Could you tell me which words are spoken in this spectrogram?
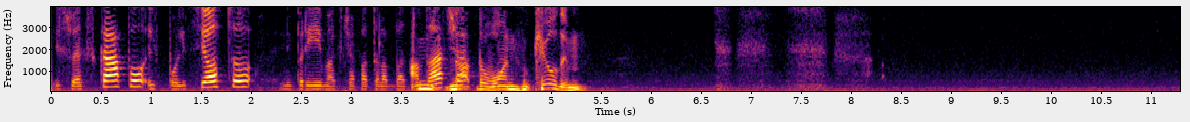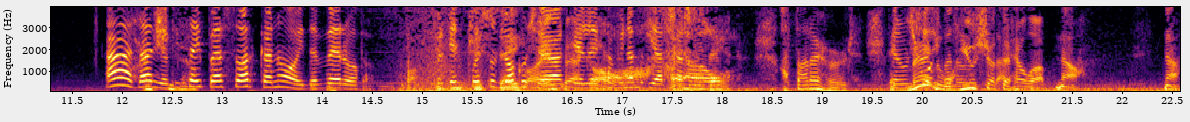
Il suo ex capo, il poliziotto di prima che ci ha fatto la I'm battutaccia. not the one who killed him. Ah, Dario, ti sei perso Arcanoid, è vero? Perché in questo gioco c'è anche il cabinato di Arcanoid. I thought I heard Che that you were the. You shut the hell up. No. No,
